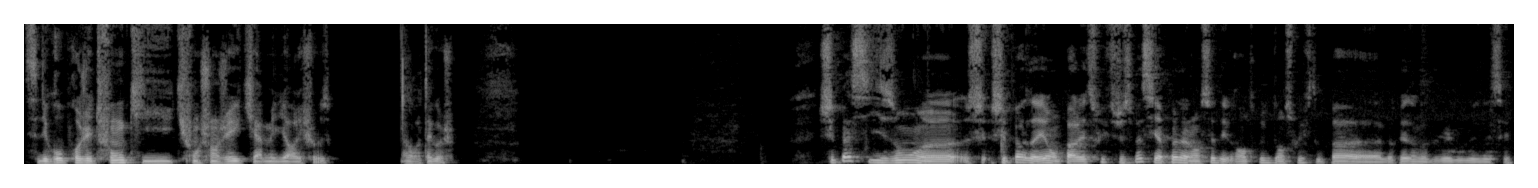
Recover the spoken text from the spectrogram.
c'est des gros projets de fond qui qui font changer, qui améliorent les choses à droite à gauche. Je sais pas s'ils ont, euh, je sais pas d'ailleurs, on parlait de Swift, je sais pas si Apple a lancé des grands trucs dans Swift ou pas euh, à l'occasion de WWDC.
